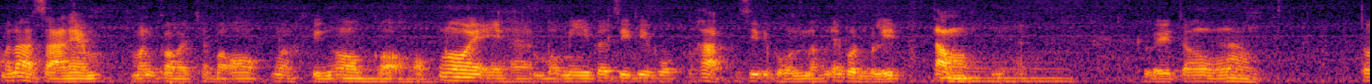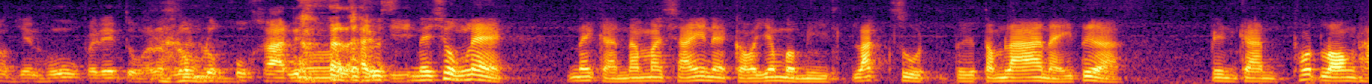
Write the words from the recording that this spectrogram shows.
มาลาดสารแฮมมันก็จะบออกเนาะถึงออกก็ออกน้อยฮะบ่มีประสิทธิภาพประสิทธิผลเนาะได้ผลผลิตต่ำนะฮะก็เลยต้อง ต้องเรียนรู้ไปในตัวแล้วล้มลุกคลุกคลานกันเอมาอหลายคือปีในช่วงแรกในการนำมาใช้เนี่ยก็ยังบ่มีหลักสูตรหรือตำราไหนเตื้อเป็นการทดลองท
